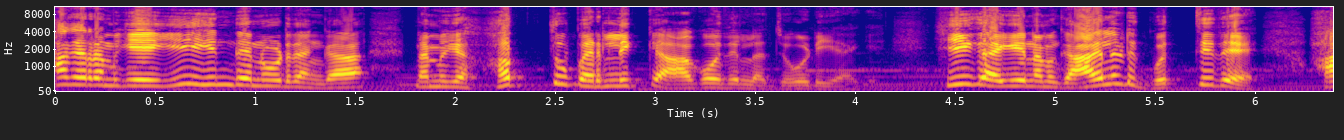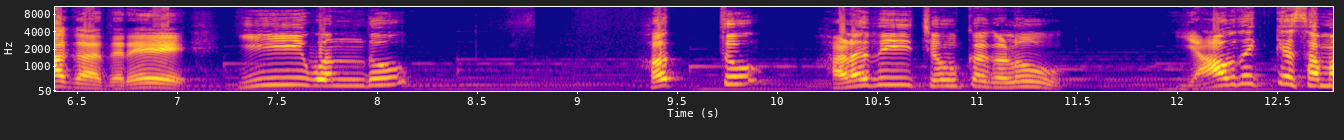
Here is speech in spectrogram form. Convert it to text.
ಹಾಗಾದ್ರೆ ನಮಗೆ ಈ ಹಿಂದೆ ನೋಡಿದಂಗೆ ನಮಗೆ ಹತ್ತು ಬರಲಿಕ್ಕೆ ಆಗೋದಿಲ್ಲ ಜೋಡಿಯಾಗಿ. ಹೀಗಾಗಿ ನಮಗೆ ಆಲ್ರೆಡಿ ಗೊತ್ತಿದೆ. ಹಾಗಾದರೆ ಈ ಒಂದು ಹತ್ತು ಹಳದಿ ಚೌಕಗಳು ಯಾವುದಕ್ಕೆ ಸಮ?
